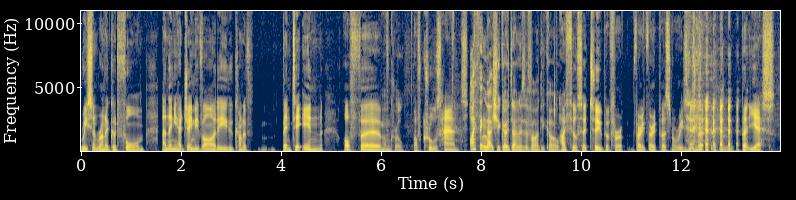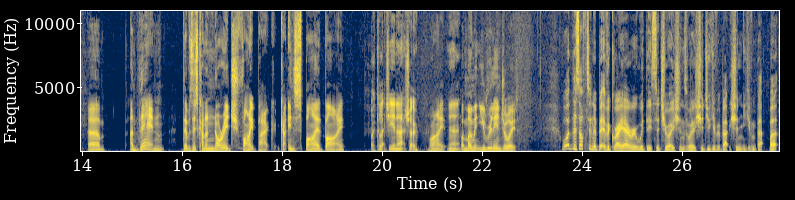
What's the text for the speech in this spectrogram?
recent run of good form. And then you had Jamie Vardy who kind of bent it in off um, Off Krul. off Krul's hands. I think that should go down as a Vardy goal. I feel so too, but for a very, very personal reasons. But, but yes. Um, and then there was this kind of Norwich fight back, ca- inspired by By Kelechi Iheanacho. right Yeah. a moment you really enjoyed. Well, there's often a bit of a grey area with these situations where should you give it back, shouldn't you give it back? But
